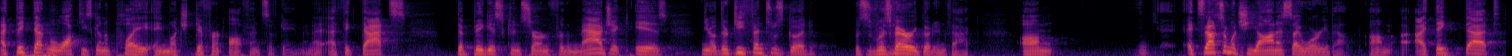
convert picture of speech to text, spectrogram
I think that Milwaukee's going to play a much different offensive game, and I, I think that's the biggest concern for the Magic is you know their defense was good, was was very good in fact. Um, it's not so much Giannis I worry about. Um, I think that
